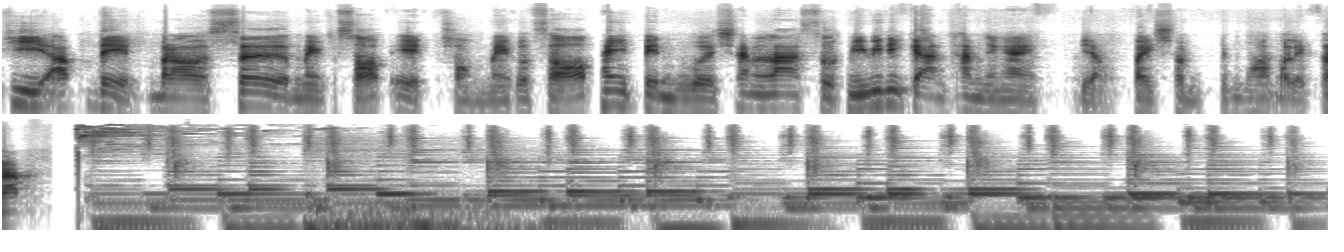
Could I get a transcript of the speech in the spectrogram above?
วิธีอัปเดตเบราว์เซอร์ Microsoft Edge ของ Microsoft ให้เป็นเวอร์ชันล่าสุด มีวิธีการทำยังไง เดี๋ยวไปชมพร้อมกันเลยครับ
